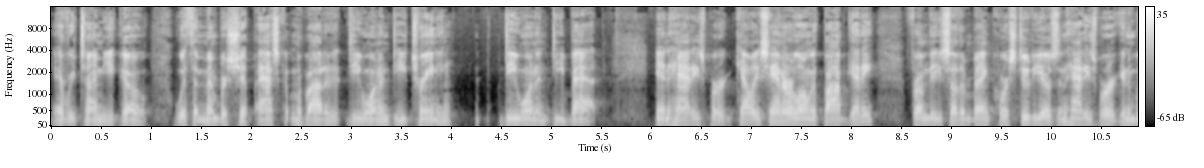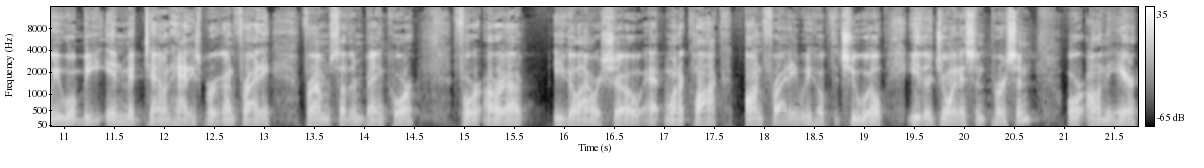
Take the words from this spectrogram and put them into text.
every time you go with a membership. Ask them about it at D1 and D Training, D1 and D Bat in Hattiesburg. Kelly Sander along with Bob Getty from the Southern Bancorp Studios in Hattiesburg, and we will be in Midtown Hattiesburg on Friday from Southern Bancorp for our uh, Eagle Hour show at 1 o'clock on Friday. We hope that you will either join us in person or on the air.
